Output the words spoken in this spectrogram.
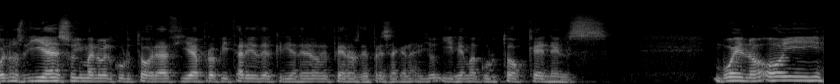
Buenos días, soy Manuel Curtó Gracia, propietario del criadero de perros de presa canario Irema Curtó Kennels. Bueno, hoy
